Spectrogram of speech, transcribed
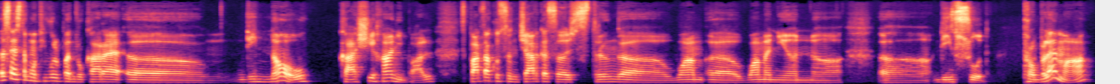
Ăsta este motivul pentru care, uh, din nou, ca și Hannibal, Spartacus încearcă să-și strângă oameni în, din sud. Problema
